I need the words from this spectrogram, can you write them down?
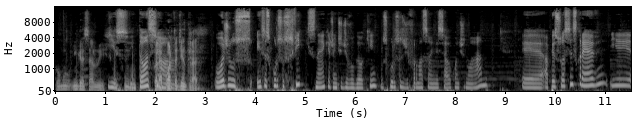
como ingressar no IFSC. Isso. Como- Então, assim, qual é a ó, porta de entrada? Hoje, os- esses cursos FIX, né, que a gente divulgou aqui, os cursos de formação inicial e continuada, é, a pessoa se inscreve e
